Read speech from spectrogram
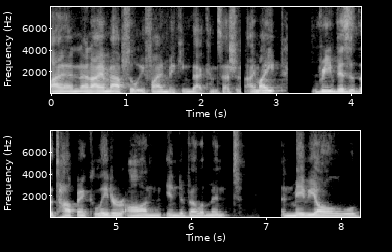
I and, and I am absolutely fine making that concession. I might revisit the topic later on in development and maybe I'll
